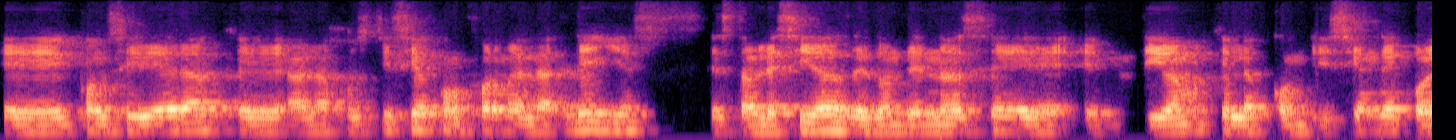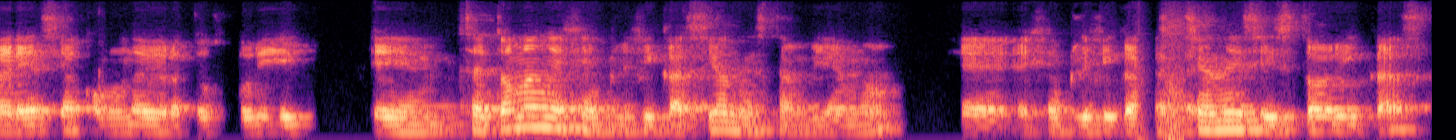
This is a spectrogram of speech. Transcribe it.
eh, considera que a la justicia conforme a las leyes establecidas de donde nace, eh, digamos que la condición de coherencia como una virtud jurídica. se toman ejemplificaciones también, ¿no? ejemplificaciones históricas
